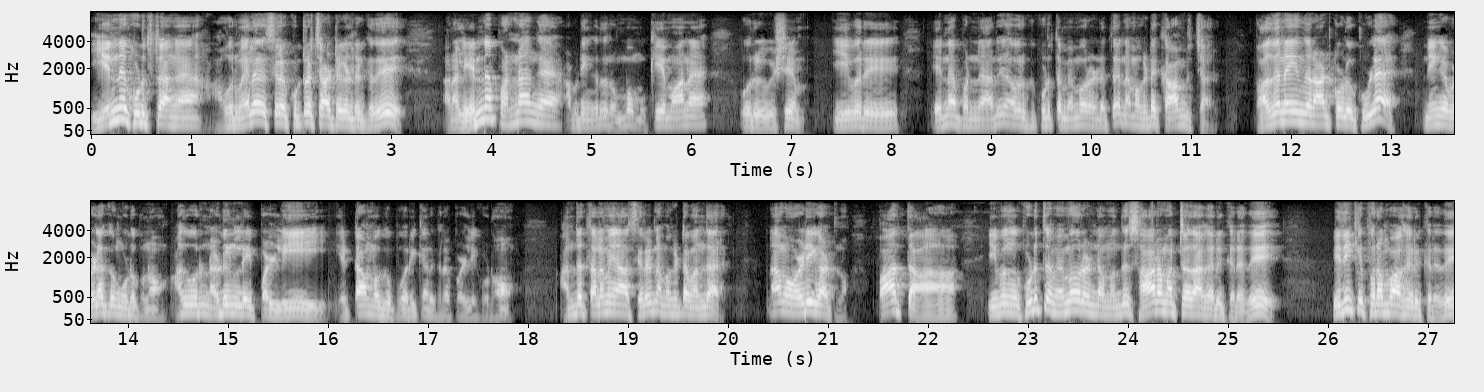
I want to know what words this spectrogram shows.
என்ன கொடுத்துட்டாங்க? அவர் மேலே சில குற்றச்சாட்டுகள் இருக்குது. ஆனால் என்ன பண்ணாங்க அப்படிங்கிறது ரொம்ப முக்கியமான ஒரு விஷயம். இவர் என்ன பண்ணாரு? அவருக்கு கொடுத்த மெமோரண்டத்தை நம்மக்கிட்ட காமிச்சார். பதினைந்து நாட்களுக்குள்ள நீங்கள் விளக்கம் கொடுக்கணும். அது ஒரு நடுநிலை பள்ளி. எட்டாம் வகுப்பு வரைக்கும் இருக்கிற பள்ளிக்கூடம். அந்த தலைமை ஆசிரியர் நம்மக்கிட்ட வந்தார். நாம் வழிகாட்டணும். பார்த்தா இவங்க கொடுத்த மெமோரண்டம் வந்து சாரமற்றதாக இருக்கிறது. விதிக்கு புறம்பாக இருக்கிறது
